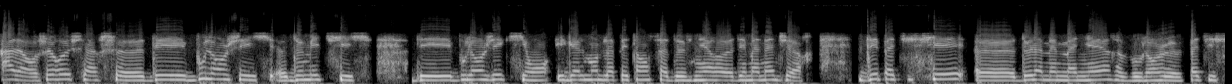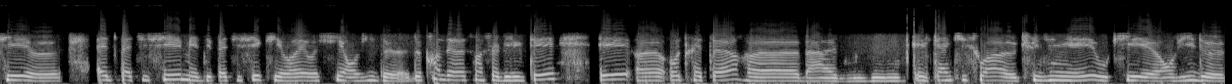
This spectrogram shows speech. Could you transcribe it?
Alors, je recherche euh, des boulangers euh, de métier, des boulangers qui ont également de l'appétence à devenir euh, des managers, des pâtissiers euh, de la même manière, boulanger, pâtissier, euh, aide pâtissier, mais des pâtissiers qui auraient aussi envie de, prendre des responsabilités, et euh, aux traiteurs, euh, bah, quelqu'un qui soit euh, cuisinier ou qui ait envie de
